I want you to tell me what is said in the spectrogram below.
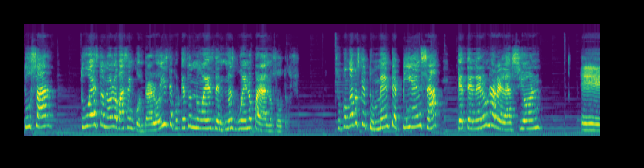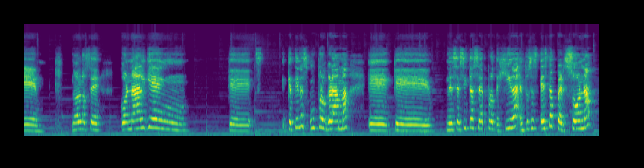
tú, Sar, tú esto no lo vas a encontrar, lo oíste, porque esto no es, no es bueno para nosotros. Supongamos que tu mente piensa que tener una relación, eh, no lo sé, con alguien que, que tienes un programa eh, que necesita ser protegida, entonces esta persona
